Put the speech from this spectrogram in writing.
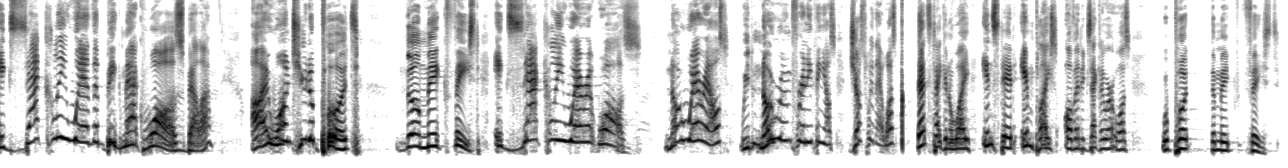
exactly where the Big Mac was, Bella. I want you to put the McFeast exactly where it was. Nowhere else. We no room for anything else. Just where that was, that's taken away. Instead, in place of it, exactly where it was, we'll put the meat feast.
